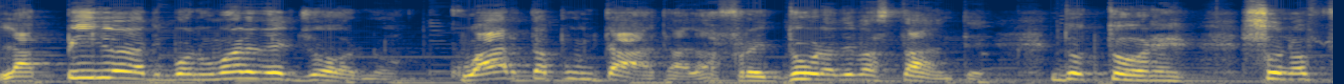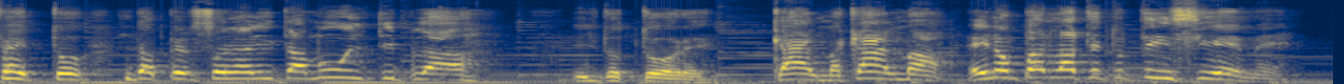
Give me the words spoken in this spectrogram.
La pillola di buon umore del giorno. Quarta puntata, la freddura devastante. Dottore, sono affetto da personalità multipla. Il dottore, calma, calma, e non parlate tutti insieme.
